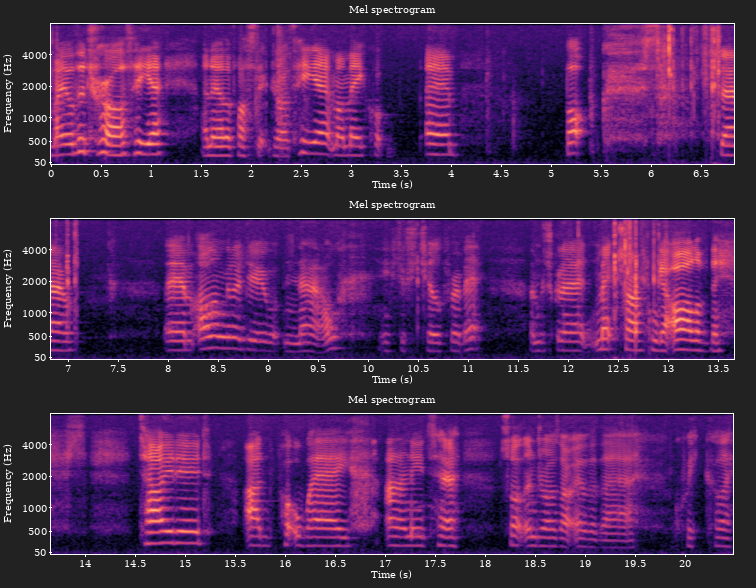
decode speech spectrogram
my other drawers here and the other plastic drawers here, my makeup um, box. So, um, all I'm going to do now is just chill for a bit. I'm just going to make sure I can get all of this tidied and put away and I need to sort them drawers out over there quickly.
